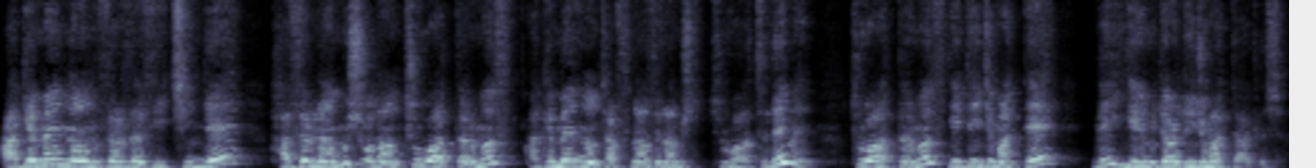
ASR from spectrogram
Agamemnon zırhlısı içinde hazırlanmış olan truvatlarımız Agamemnon tarafından hazırlanmış truvatı değil mi? Truvatlarımız 7. madde ve 24. madde arkadaşlar.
